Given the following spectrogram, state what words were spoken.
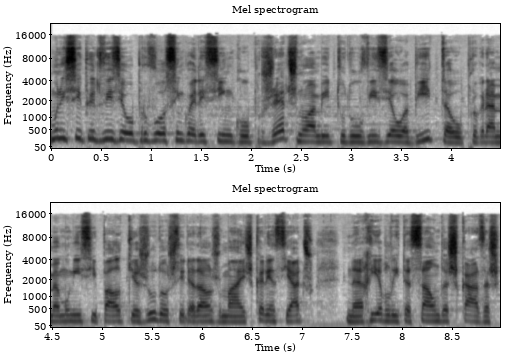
O município de Viseu aprovou 55 projetos no âmbito do Viseu Habita, o programa municipal que ajuda os cidadãos mais carenciados na reabilitação das casas.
